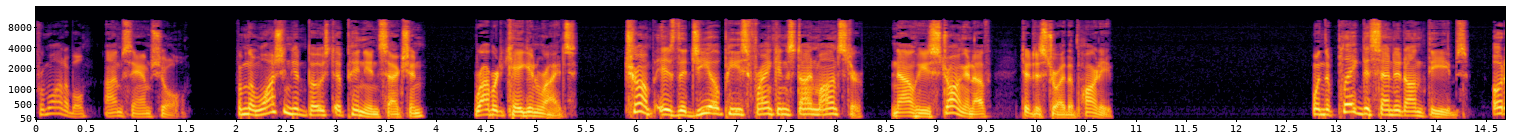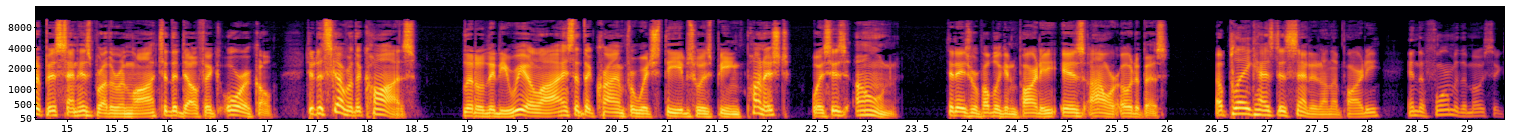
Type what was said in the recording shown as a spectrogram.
From Audible, I'm Sam Scholl. From the Washington Post opinion section, Robert Kagan writes Trump is the GOP's Frankenstein monster. Now he's strong enough to destroy the party. When the plague descended on Thebes, Oedipus sent his brother in law to the Delphic oracle to discover the cause. Little did he realize that the crime for which Thebes was being punished was his own. Today's Republican Party is our Oedipus. A plague has descended on the party in the form of the most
